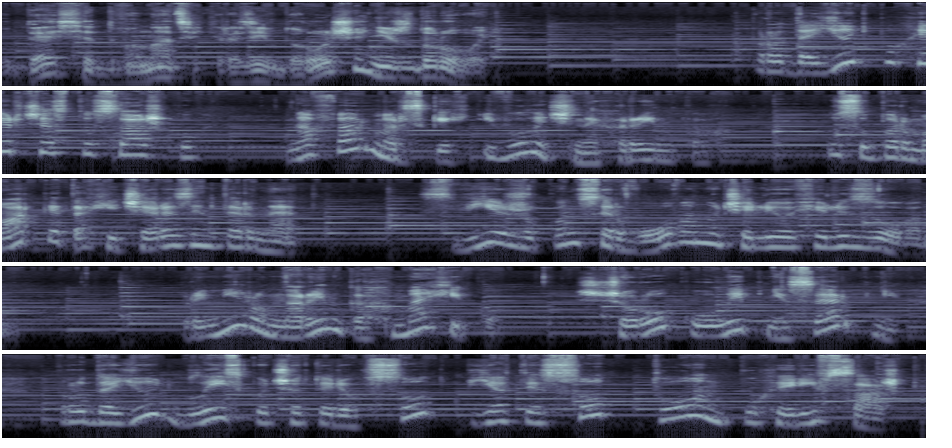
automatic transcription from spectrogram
у 10-12 разів дорожче, ніж здоровий. Продають пухирчасту сашку на фермерських і вуличних ринках, у супермаркетах і через інтернет, свіжу, консервовану чи ліофілізовану. Приміром, на ринках Мехіко щороку у липні-серпні продають близько 400-500 тонн пухирів сашки.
